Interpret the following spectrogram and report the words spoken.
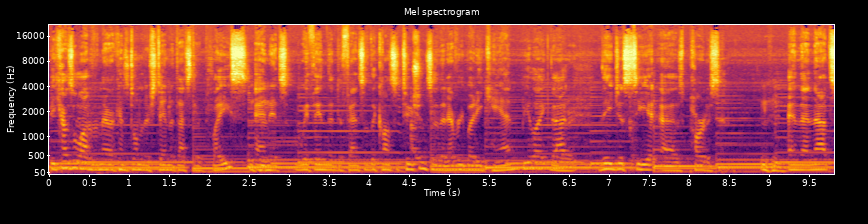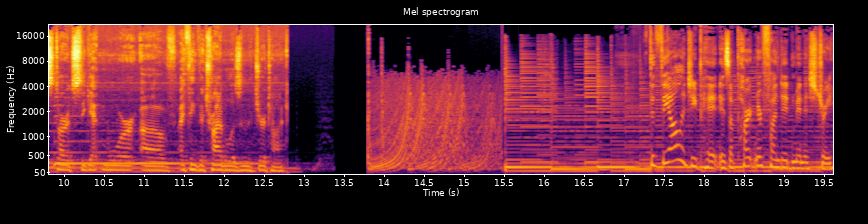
because a lot of Americans don't understand that that's their place Mm-hmm. and it's within the defense of the Constitution so that everybody can be like that, Right. they just see it as partisan. Mm-hmm. And then that starts to get more of, I think, the tribalism that you're talking. The Theology Pit is a partner funded ministry.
